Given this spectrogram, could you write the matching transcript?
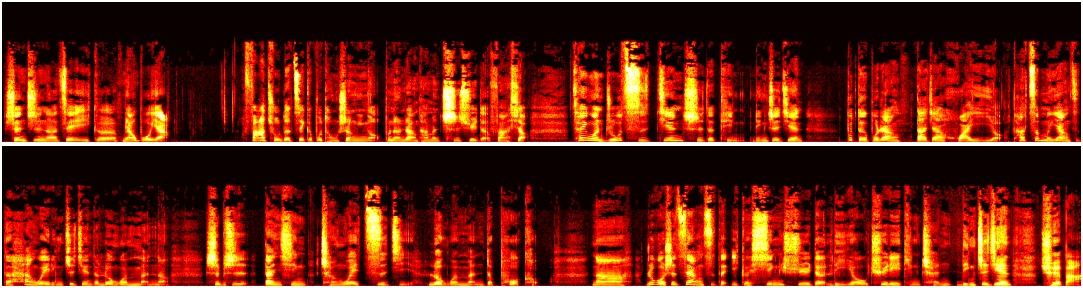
甚至呢这一个苗博雅发出的这个不同声音哦，不能让他们持续的发酵。蔡英文如此坚持的挺林志坚，不得不让大家怀疑哦，他这么样子的捍卫林志坚的论文门呢，是不是担心成为自己论文门的破口？那如果是这样子的一个心虚的理由去力挺陈林志坚，却把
